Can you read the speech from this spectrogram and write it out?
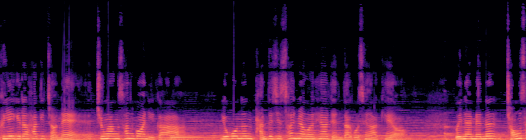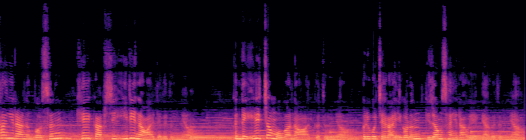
그 얘기를 하기 전에 중앙선관위가 요거는 반드시 설명을 해야 된다고 생각해요. 왜냐면은 정상이라는 것은 K값이 1이 나와야 되거든요. 근데 1.5가 나왔거든요. 그리고 제가 이거는 비정상이라고 얘기하거든요.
